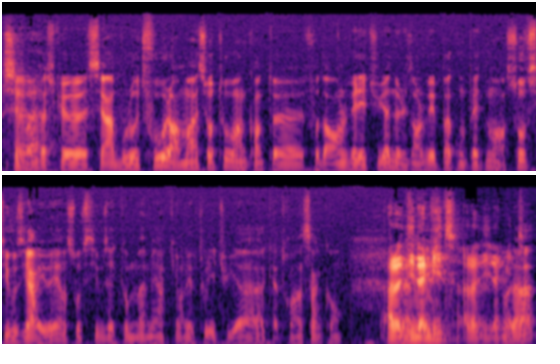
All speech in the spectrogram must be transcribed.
C'est Euh, vrai. Parce que c'est un boulot de fou. Alors moi, surtout, hein, quand il faudra enlever les tuyas, ne les enlevez pas complètement. hein. Sauf si vous y arrivez, hein, sauf si vous êtes comme ma mère qui enlève tous les tuyas à 85 ans. À la la dynamite, à la dynamite. Voilà.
